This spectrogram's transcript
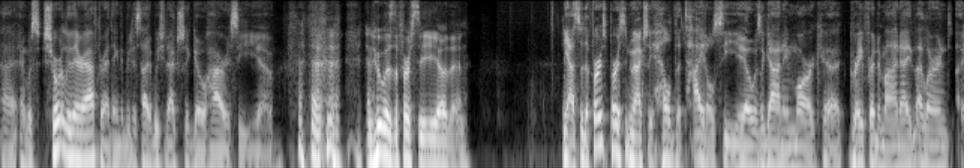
Uh, it was shortly thereafter, I think, that we decided we should actually go hire a CEO. and who was the first CEO then? Yeah, so the first person who actually held the title CEO was a guy named Mark, a great friend of mine. I, I learned uh,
